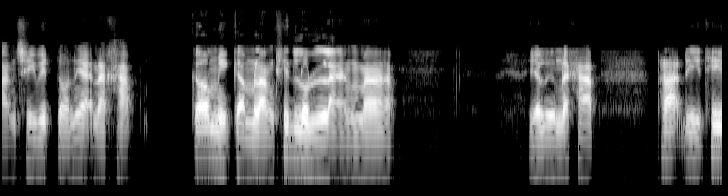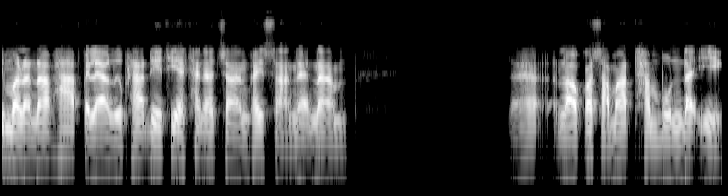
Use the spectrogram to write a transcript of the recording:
านชีวิตตัวเนี้ยนะครับ ก็มีกำลังที่รุนแรงมาก อย่าลืมนะครับ พระดีที่มรณภาพไปแล้ว หรือพระดีที่ท่านอาจารย์ไพศาลแนะนำนะฮะเราก็สามารถทำบุญได้อีก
